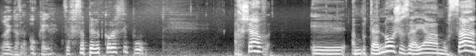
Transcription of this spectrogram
רגע, אוקיי. צריך לספר את כל הסיפור. עכשיו, אה, טענו שזה היה המוסד,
